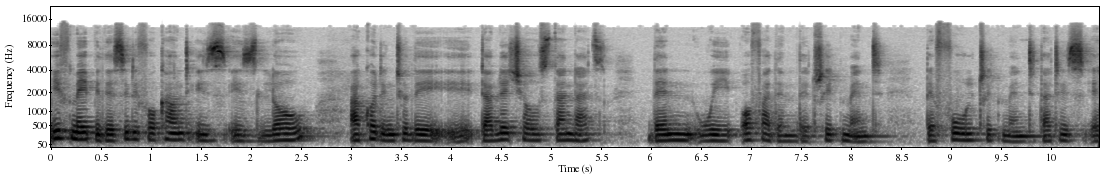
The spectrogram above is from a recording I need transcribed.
If maybe the CD4 count is, is low, according to the uh, WHO standards, then we offer them the treatment, the full treatment, that is uh, uh,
